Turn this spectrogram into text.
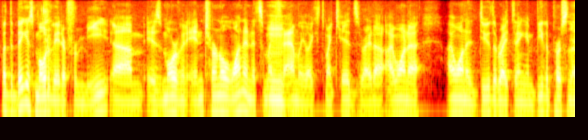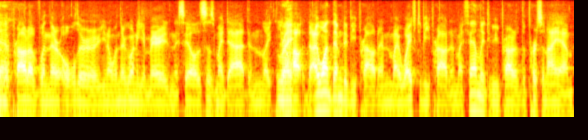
but the biggest motivator for me um, is more of an internal one, and it's my mm. family. Like it's my kids, right? I, I want to I want to do the right thing and be the person that they're proud of when they're older, you know, when they're going to get married and they say, "Oh, this is my dad," and like, right. Know, how, I want them to be proud and my wife to be proud and my family to be proud of the person I am.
